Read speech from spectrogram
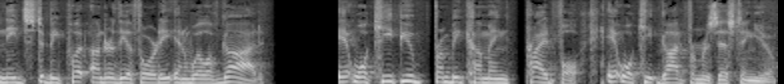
needs to be put under the authority and will of God. It will keep you from becoming prideful. It will keep God from resisting you.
